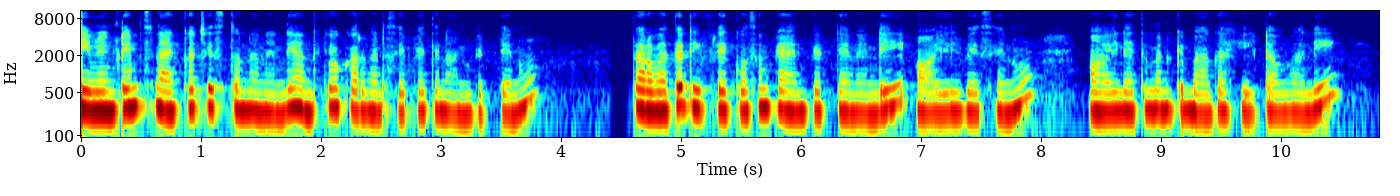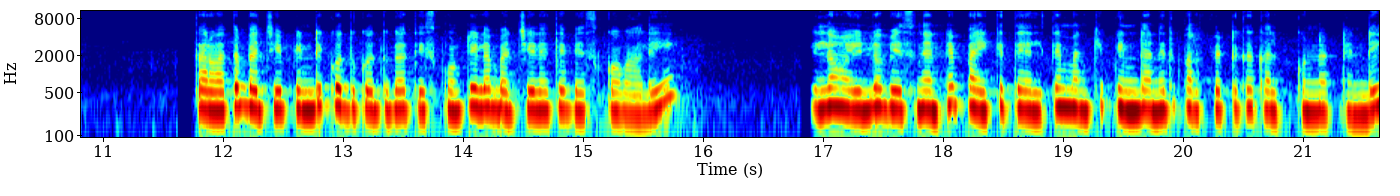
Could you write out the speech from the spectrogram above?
ఈవినింగ్ టైం స్నాక్గా చేస్తున్నానండి. అందుకే ఒక అరగంట సేపు అయితే నానబెట్టాను. తర్వాత డీప్ ఫ్రై కోసం ప్యాన్ పెట్టానండి. ఆయిల్ వేసాను. ఆయిల్ అయితే మనకి బాగా హీట్ అవ్వాలి. తర్వాత బజ్జీ పిండి కొద్ది కొద్దిగా తీసుకుంటూ ఇలా బజ్జీలు అయితే వేసుకోవాలి. ఇలా ఆయిల్లో వేసిన వెంటనే పైకి తేలితే మనకి పిండి అనేది పర్ఫెక్ట్గా కలుపుకున్నట్టండి.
